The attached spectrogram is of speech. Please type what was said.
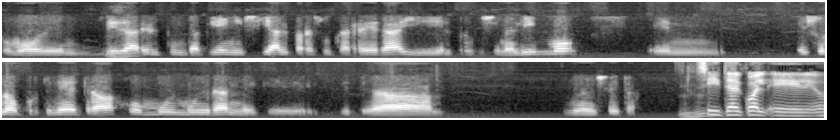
como de, de dar el puntapié inicial para su carrera y el profesionalismo em, es una oportunidad de trabajo muy muy grande que, que te da 9Z. Sí, tal cual. eh,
